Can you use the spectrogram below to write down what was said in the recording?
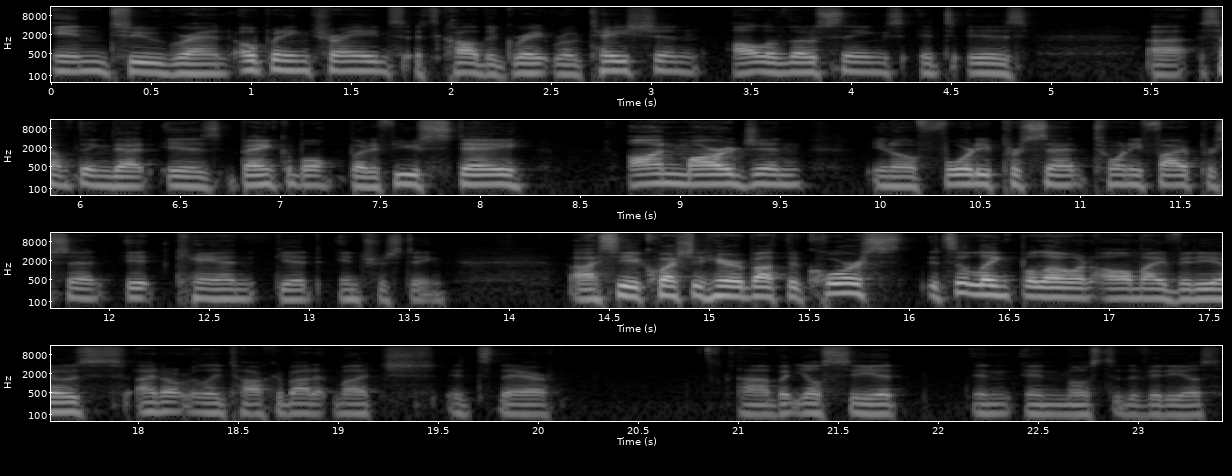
into grand opening trades. It's called the Great Rotation, all of those things. It is uh, something that is bankable. But if you stay on margin, you know, 40%, 25%, it can get interesting. I see a question here about the course. It's a link below in all my videos. I don't really talk about it much. It's there, uh, but you'll see it in, in most of the videos.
